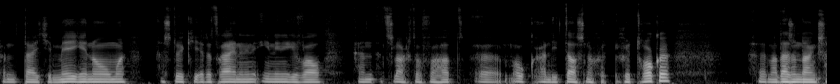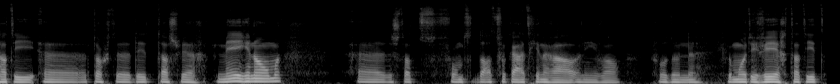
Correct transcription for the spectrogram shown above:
een tijdje meegenomen een stukje de trein in, in ieder geval. En het slachtoffer had uh, ook aan die tas nog getrokken. Uh, maar desondanks had hij uh, toch de, de, tas weer meegenomen. dus dat vond de advocaat-generaal in ieder geval voldoende gemotiveerd dat hij het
